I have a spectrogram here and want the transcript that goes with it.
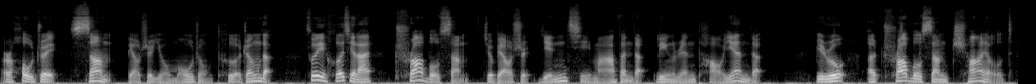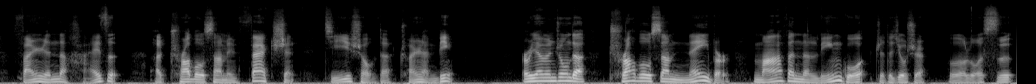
而后缀 some 表示有某种特征的。所以合起来，troublesome 就表示引起麻烦的、令人讨厌的。比如，a troublesome child， 烦人的孩子；a troublesome infection，棘手的传染病。而原文中的 troublesome neighbor，麻烦的邻国，指的就是俄罗斯。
